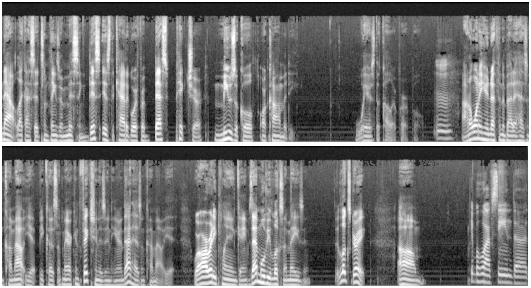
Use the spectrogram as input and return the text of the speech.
Now, like I said, some things are missing. This is the category for Best Picture, musical or comedy. Where's the color purple? Mm. I don't want to hear nothing about it hasn't come out yet because American Fiction is in here and that hasn't come out yet. We're already playing games. That movie looks amazing. It looks great. Um, People who have seen the,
